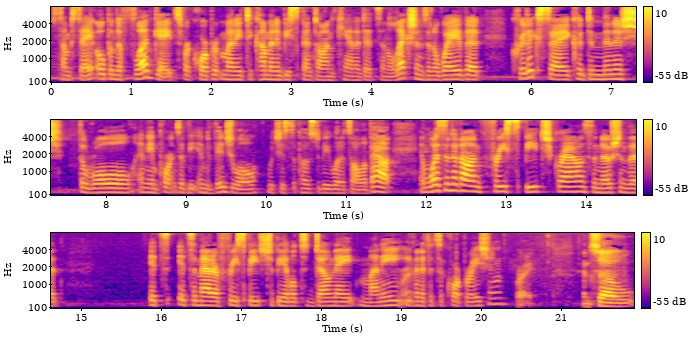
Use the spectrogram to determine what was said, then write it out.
some say opened the floodgates for corporate money to come in and be spent on candidates and elections in a way that critics say could diminish the role and the importance of the individual, which is supposed to be what it's all about. And wasn't it on free speech grounds, the notion that it's it's a matter of free speech to be able to donate money, right. even if it's a corporation. Right. And so,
